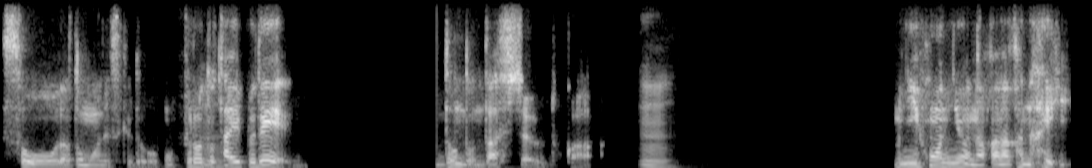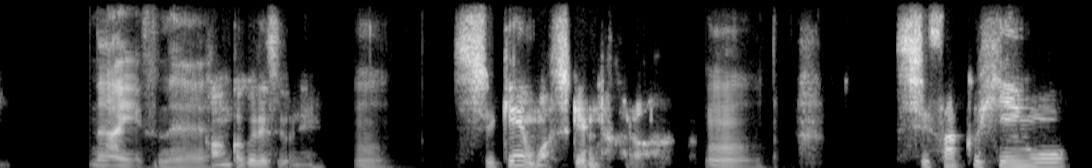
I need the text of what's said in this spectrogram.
そうだと思うんですけど、もうプロトタイプでどんどん出しちゃうとか、うん。日本にはなかなかないないですね。感覚ですよね。うん。試験は試験だから、うん。試作品を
